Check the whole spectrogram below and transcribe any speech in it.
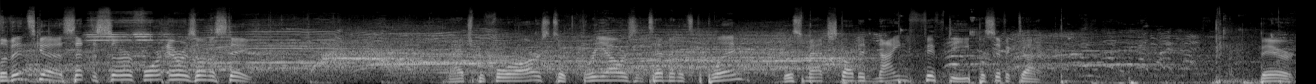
Levinska set to serve for Arizona State. Match before ours took three hours and 10 minutes to play. This match started 9.50 Pacific time. Baird.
